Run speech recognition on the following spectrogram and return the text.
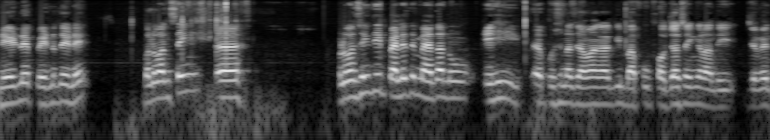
ਨੇੜਲੇ ਪਿੰਡ ਦੇ ਨੇ। ਬਲਵੰਤ ਸਿੰਘ ਅਹ, ਬਲਵੰਤ ਸਿੰਘ ਜੀ ਪਹਿਲੇ ਤੇ ਮੈਂ ਤੁਹਾਨੂੰ ਇਹੀ ਪੁੱਛਣਾ ਚਾਹਾਂਗਾ ਕਿ ਬਾਪੂ ਫੌਜਾ ਸਿੰਘ ਹਰਾਂ ਦੀ ਜਿਵੇਂ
